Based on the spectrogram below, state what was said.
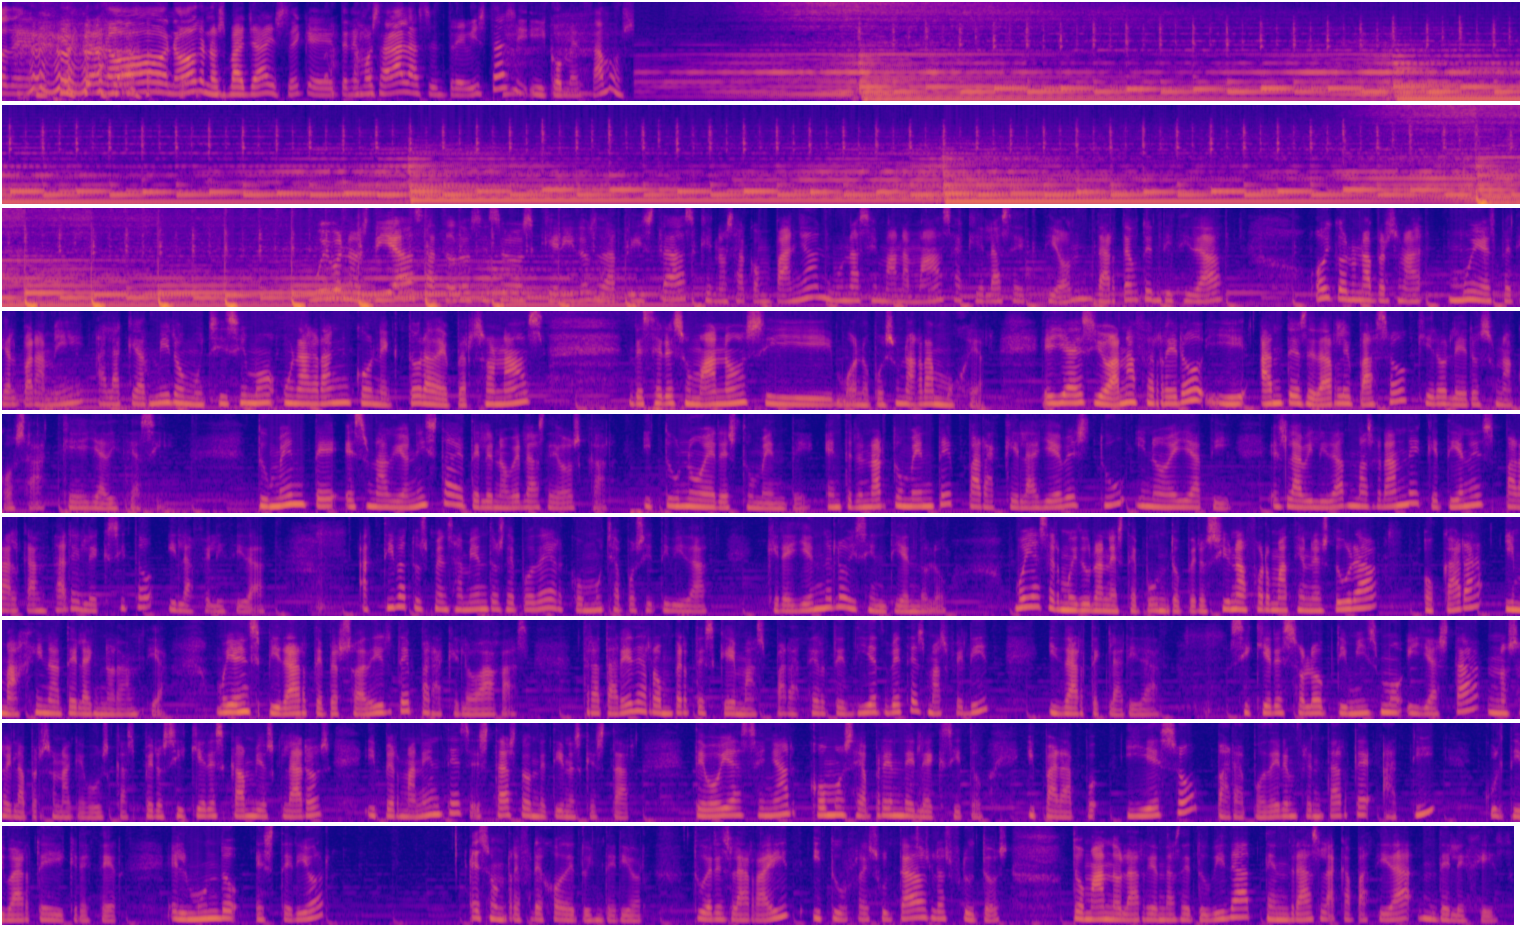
de... No, no, que nos vayáis, ¿eh? que tenemos ahora las entrevistas y, y comenzamos. Que nos acompañan una semana más aquí en la sección Darte Autenticidad. Hoy con una persona muy especial para mí, a la que admiro muchísimo, una gran conectora de personas, de seres humanos y, bueno, pues una gran mujer. Ella es Joana Ferrero y antes de darle paso quiero leeros una cosa que ella dice así. Tu mente es una guionista de telenovelas de Oscar y tú no eres tu mente. Entrenar tu mente para que la lleves tú y no ella a ti. Es la habilidad más grande que tienes para alcanzar el éxito y la felicidad. Activa tus pensamientos de poder con mucha positividad, creyéndolo y sintiéndolo. Voy a ser muy dura en este punto, pero si una formación es dura o cara, imagínate la ignorancia. Voy a inspirarte, persuadirte para que lo hagas. Trataré de romperte esquemas para hacerte 10 veces más feliz y darte claridad. Si quieres solo optimismo y ya está, no soy la persona que buscas, pero si quieres cambios claros y permanentes, estás donde tienes que estar. Te voy a enseñar cómo se aprende el éxito y, para, y eso para poder enfrentarte a ti, cultivarte y crecer. El mundo exterior es un reflejo de tu interior. Tú eres la raíz y tus resultados los frutos. Tomando las riendas de tu vida tendrás la capacidad de elegir.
